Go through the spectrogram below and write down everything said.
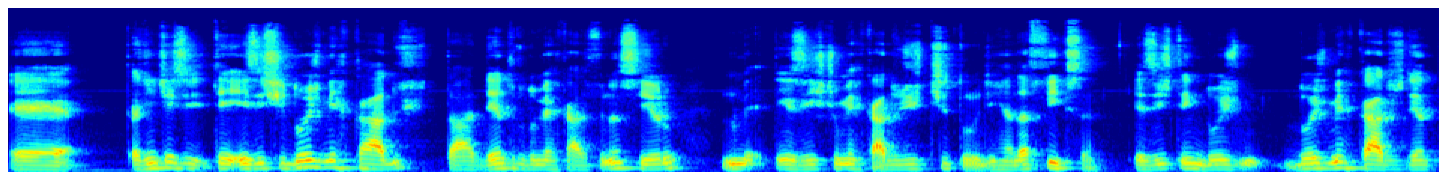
É, a gente existe dois mercados, tá? Dentro do mercado financeiro existe o mercado de título de renda fixa. Existem dois, dois mercados dentro,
